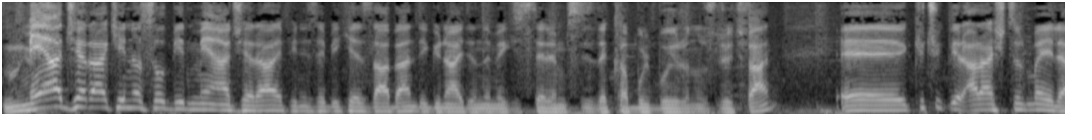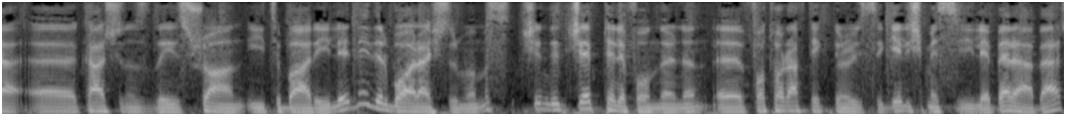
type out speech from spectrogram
Meacera ki nasıl bir meacera hepinize bir kez daha ben de günaydın demek isterim. Siz de kabul buyurunuz lütfen. Ee, küçük bir araştırmayla e, karşınızdayız şu an itibariyle. Nedir bu araştırmamız? Şimdi cep telefonlarının e, fotoğraf teknolojisi gelişmesiyle beraber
